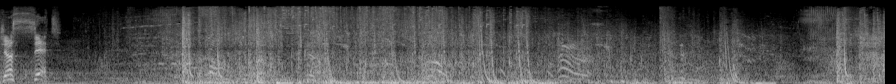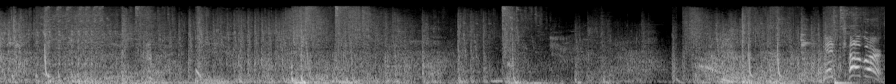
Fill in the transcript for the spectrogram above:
Just sit! Get cover!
